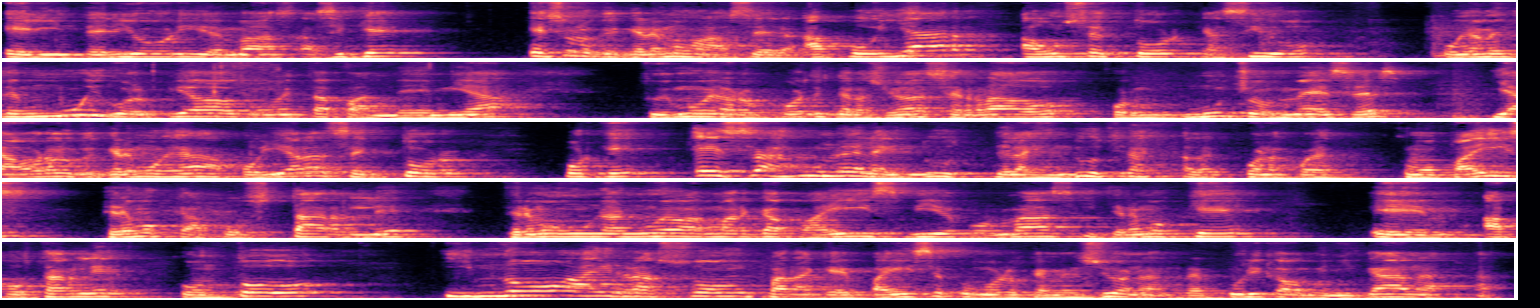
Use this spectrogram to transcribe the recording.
el interior y demás. Así que eso es lo que queremos hacer, apoyar a un sector que ha sido obviamente muy golpeado con esta pandemia. Tuvimos el aeropuerto internacional cerrado por muchos meses y ahora lo que queremos es apoyar al sector porque esa es una de, de las industrias con las cuales como país tenemos que apostarle. Tenemos una nueva marca país, Vive por Más, y tenemos que eh, apostarle con todo. Y no hay razón para que países como los que mencionan, República Dominicana,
